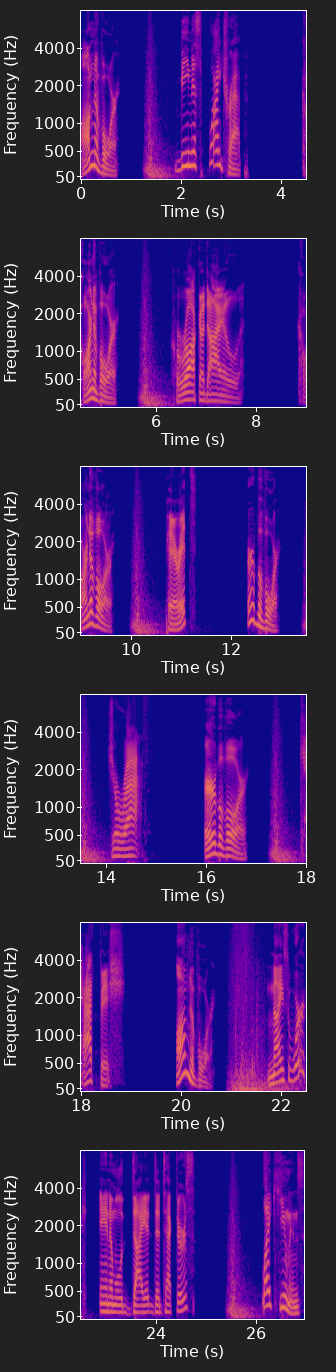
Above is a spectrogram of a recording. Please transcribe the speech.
Omnivore. Venus flytrap. Carnivore. Crocodile. Carnivore. Parrot. Herbivore. Giraffe. Herbivore. Catfish. Omnivore. Nice work, animal diet detectors. Like humans,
